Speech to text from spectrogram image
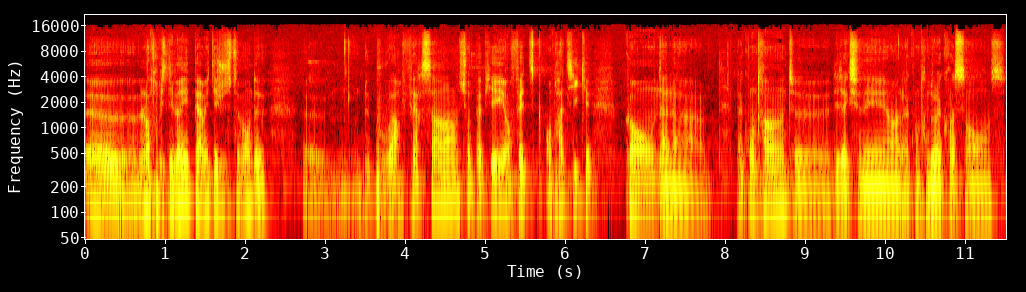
euh, l'entreprise libérée permettait justement de de pouvoir faire ça sur le papier et en fait en pratique quand on a la la contrainte euh, des actionnaires, la contrainte de la croissance.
